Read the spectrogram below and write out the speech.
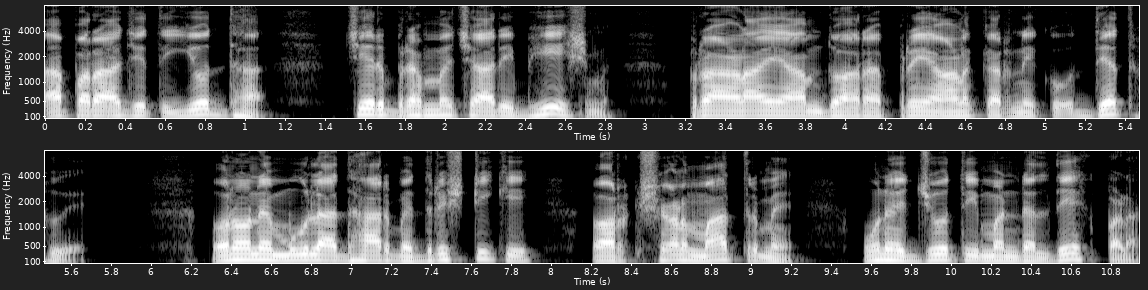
अपराजित योद्धा चिर ब्रह्मचारी भीष्म प्राणायाम द्वारा प्रयाण करने को उद्यत हुए। उन्होंने मूलाधार में दृष्टि की और क्षण मात्र में उन्हें ज्योतिमंडल देख पड़ा।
